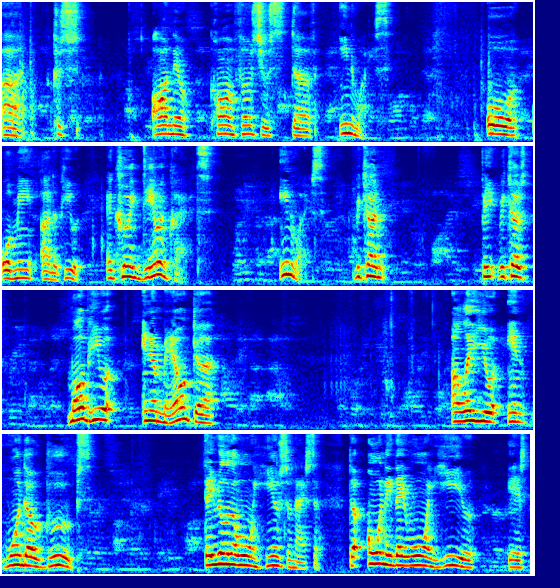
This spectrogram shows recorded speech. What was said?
uh, cause all new controversial stuff, anyways, or or me other people, including Democrats, anyways, because because more people in America unless you're in one of those groups. They really don't want to hear some of that stuff. The only they want to hear is,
